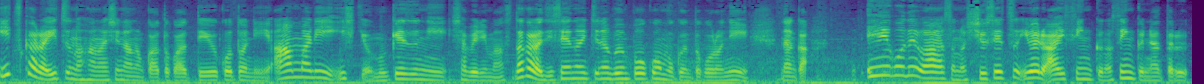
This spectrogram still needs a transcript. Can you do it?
いつからいつの話なのかとかっていうことにあんまり意識を向けずに喋りますだから時世の1の文法項目のところになんか英語ではその主説、いわゆる I think の think にあたる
